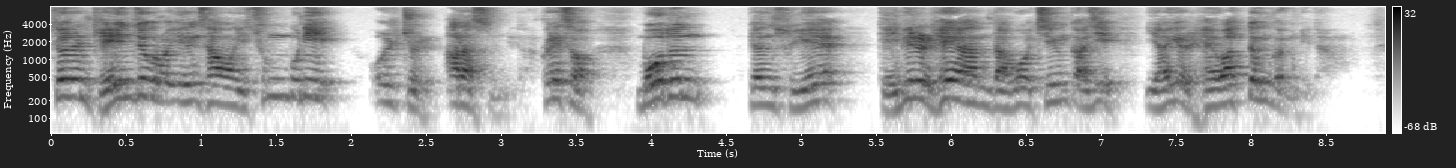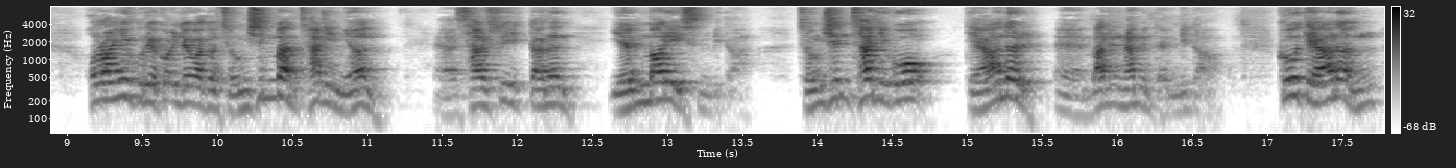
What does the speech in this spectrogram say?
저는 개인적으로 이런 상황이 충분히 올 줄 알았습니다. 그래서 모든 변수에 대비를 해야 한다고 지금까지 이야기를 해왔던 겁니다. 호랑이 굴에 끌려가도 정신만 차리면 살 수 있다는 옛말이 있습니다. 정신 차리고 대안을 에, 마련하면 됩니다. 그 대안은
